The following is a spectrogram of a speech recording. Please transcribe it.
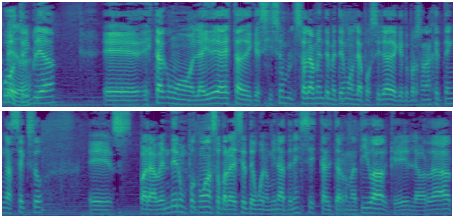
juegos ¿eh? triple A eh, está como la idea esta de que si solamente metemos la posibilidad de que tu personaje tenga sexo eh, para vender un poco más o para decirte, bueno, mira, tenés esta alternativa que la verdad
